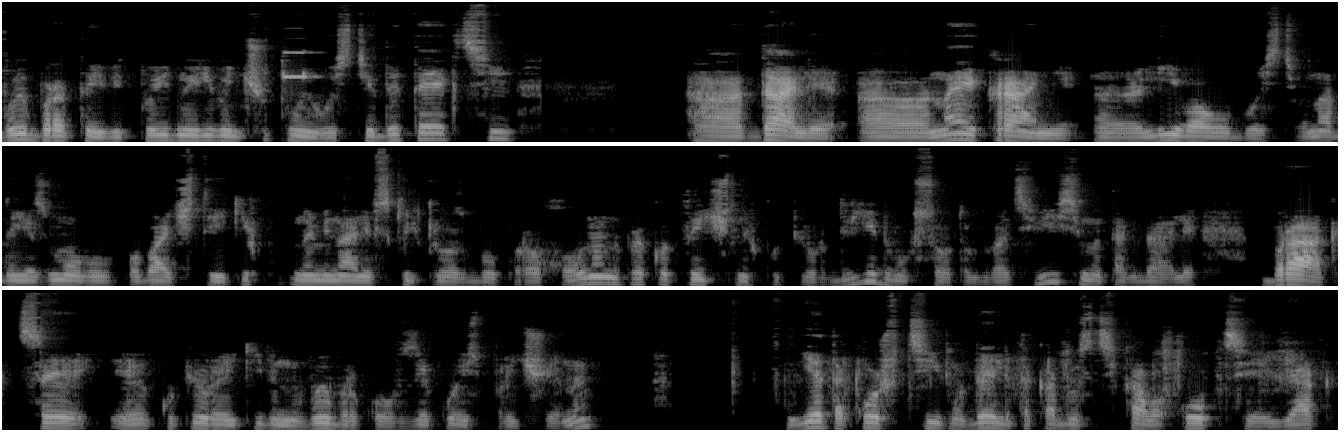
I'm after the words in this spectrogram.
вибрати відповідний рівень чутливості детекції. Далі на екрані е, ліва область вона дає змогу побачити, яких номіналів скільки у вас було пораховано, наприклад, тичних купюр 2, 200, 28 і так далі. Брак це е, купюри, які він вибракував з якоїсь причини. Є також в цій моделі така досить цікава опція, як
